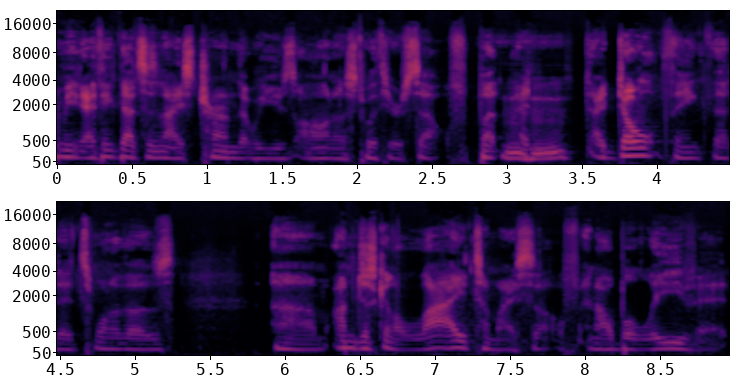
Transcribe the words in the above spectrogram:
I mean, I think that's a nice term that we use, honest with yourself. But Mhm. I, I don't think that it's one of those. Um, I'm just going to lie to myself and I'll believe it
